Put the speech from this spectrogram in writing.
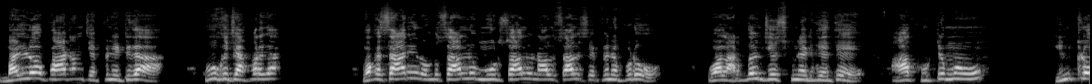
బళ్ళో పాఠం చెప్పినట్టుగా ఊక చెప్పరుగా. ఒకసారి రెండు సార్లు మూడు సార్లు నాలుగు సార్లు చెప్పినప్పుడు వాళ్ళు అర్థం చేసుకునేట్టుకైతే ఆ కుటుంబం ఇంట్లో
